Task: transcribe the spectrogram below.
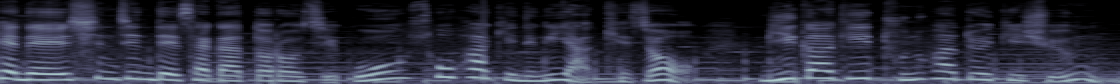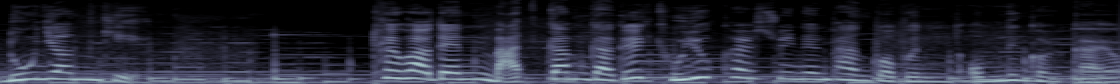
체내 신진대사가 떨어지고 소화 기능이 약해져 미각이 둔화되기 쉬운 노년기. 퇴화된 맛 감각을 교육할 수 있는 방법은 없는 걸까요?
